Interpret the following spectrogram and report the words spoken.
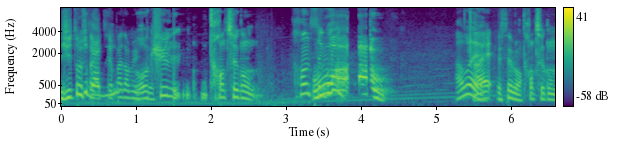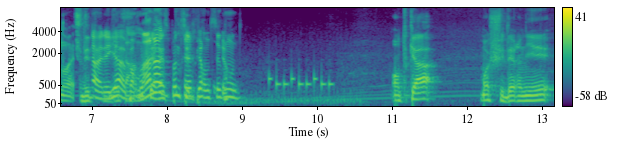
Gito, je t'inviterai pas dans mes. Recule 30 secondes. 30 waouh. secondes. Waouh. Ah ouais. Ouais, Et c'est bon. 30 secondes, ouais. C'est des- Ah, les gars, par contre, les respawns, c'est le frère, pire. 30 secondes. En tout cas, moi je suis dernier.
